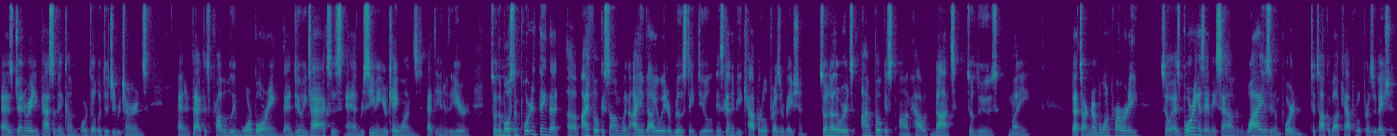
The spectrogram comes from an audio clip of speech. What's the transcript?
as generating passive income or double digit returns and in fact, it's probably more boring than doing taxes and receiving your K1s at the end of the year. So, the most important thing that uh, I focus on when I evaluate a real estate deal is going to be capital preservation. So, in other words, I'm focused on how not to lose money. That's our number one priority. So, as boring as that may sound, why is it important to talk about capital preservation?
